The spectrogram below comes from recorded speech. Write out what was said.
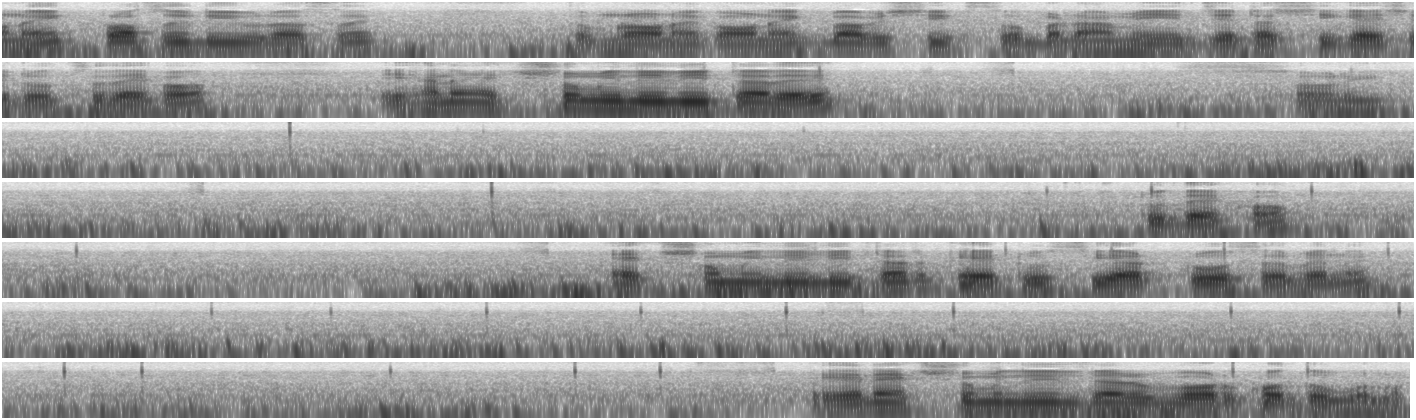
অনেক প্রসিডিউর আছে। তোমরা অনেক, অনেকভাবে শিখছো বাট আমি যেটা শিখাই সেটা হচ্ছে দেখো, এখানে একশো মিলিলিটারে সরি একটু দেখো। একশো millilitre K two CR two সেভেনে এখানে একশো মিলিলিটার ভর কত বলো?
